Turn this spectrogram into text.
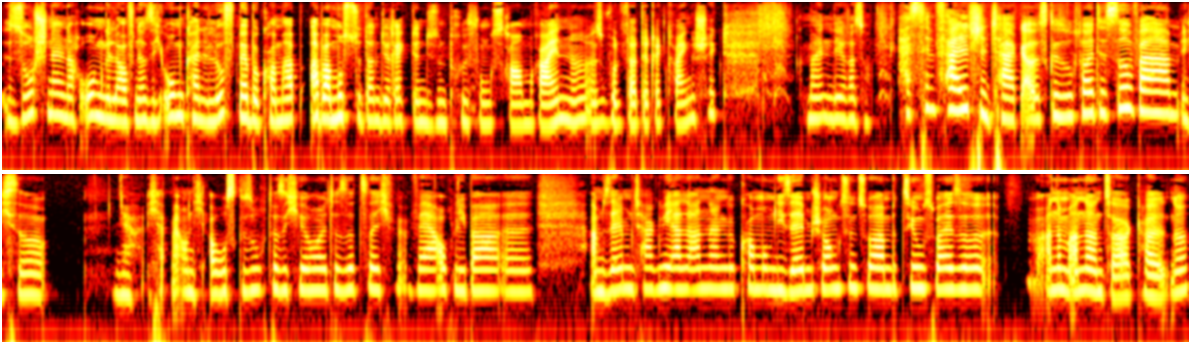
so schnell nach oben gelaufen, dass ich oben keine Luft mehr bekommen habe, aber musste dann direkt in diesen Prüfungsraum rein, ne? Also wurde da direkt reingeschickt. Mein Lehrer so, hast den falschen Tag ausgesucht, heute ist so warm. Ich so, ja, ich habe mir auch nicht ausgesucht, dass ich hier heute sitze. Ich wäre auch lieber äh, am selben Tag wie alle anderen gekommen, um dieselben Chancen zu haben, beziehungsweise an einem anderen Tag halt, ne?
